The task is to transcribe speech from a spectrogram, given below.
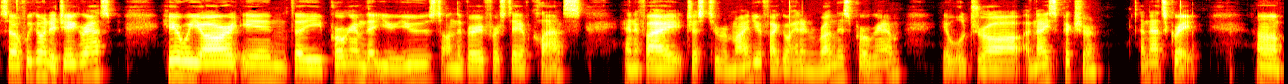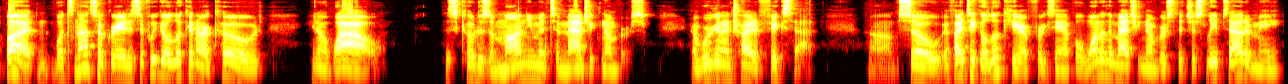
So if we go into JGrasp, here we are in the program that you used on the very first day of class. And if I, just to remind you, if I go ahead and run this program, it will draw a nice picture, and that's great. Uh, but what's not so great is if we go look in our code, you know, wow, this code is a monument to magic numbers, and we're going to try to fix that. Um, so if I take a look here, for example, one of the magic numbers that just leaps out at me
